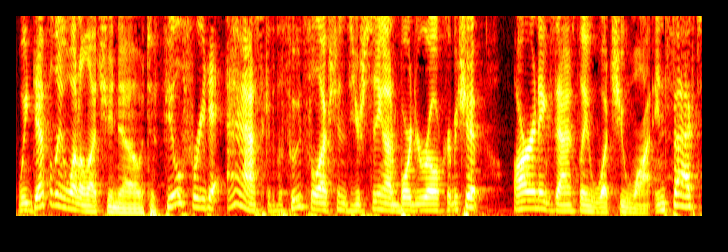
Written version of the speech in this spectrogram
We definitely want to let you know to feel free to ask if the food selections you're seeing on board your Royal Caribbean ship aren't exactly what you want. In fact,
